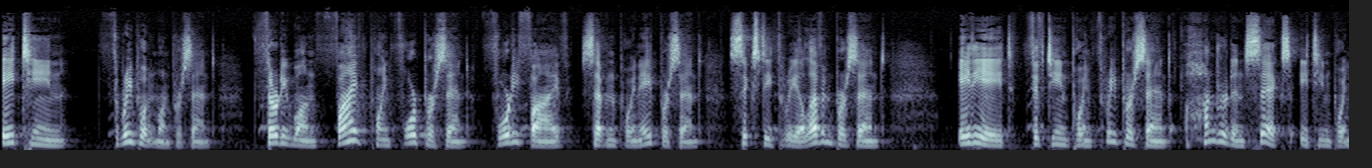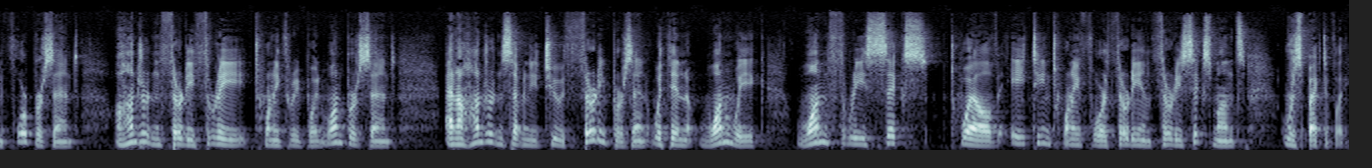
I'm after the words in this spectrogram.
18, 3.1%, 31, 5.4%, 45, 7.8%, 63, 11%, 88, 15.3%, 106, 18.4%, 133, 23.1%, and 172, 30% within one week, 1, 3, 6, 12, 18, 24, 30, and 36 months, respectively.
